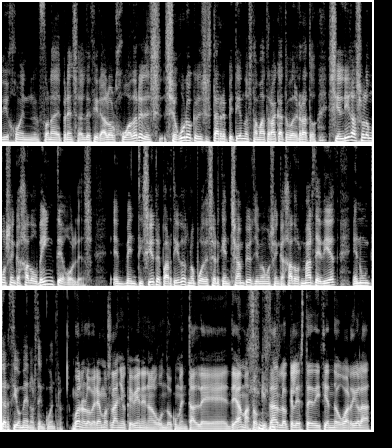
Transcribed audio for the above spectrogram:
dijo en zona de prensa. Es decir, a los jugadores seguro que les está repitiendo esta matraca todo el rato. Si en Liga solo hemos encajado 20 goles en 27 partidos, no puede ser que en Champions llevemos encajados más de 10 en un tercio menos de encuentro. Bueno, lo veremos el año que viene en algún documental de, Amazon, quizás lo que le esté diciendo Guardiola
